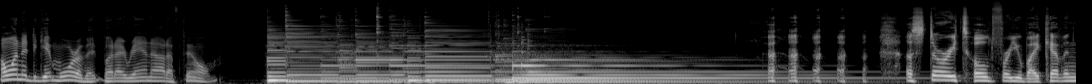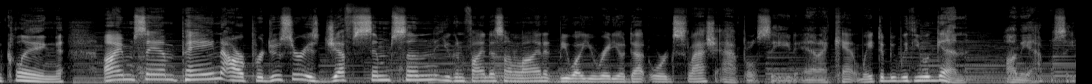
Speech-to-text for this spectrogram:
I wanted to get more of it, but I ran out of film. a story told for you by Kevin Kling. I'm Sam Payne. Our producer is Jeff Simpson. You can find us online at byuradio.org slash Appleseed, and I can't wait to be with you again on the Appleseed.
